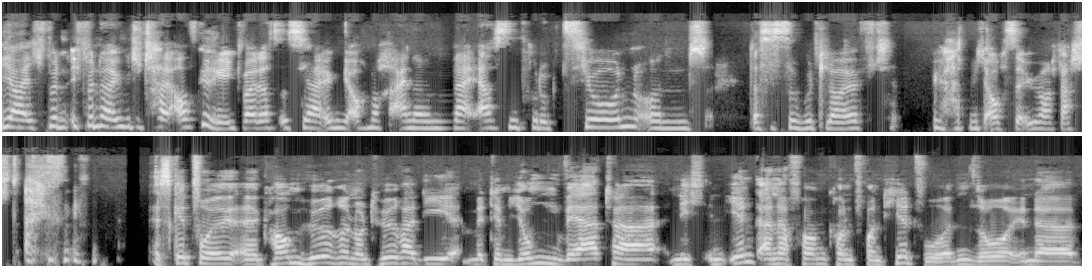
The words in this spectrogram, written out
ja, ich bin, ich bin da irgendwie total aufgeregt, weil das ist ja irgendwie auch noch eine meiner ersten Produktionen und dass es so gut läuft, hat mich auch sehr überrascht. Es gibt wohl äh, kaum Hörerinnen und Hörer, die mit dem jungen Werther nicht in irgendeiner Form konfrontiert wurden, so in der,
